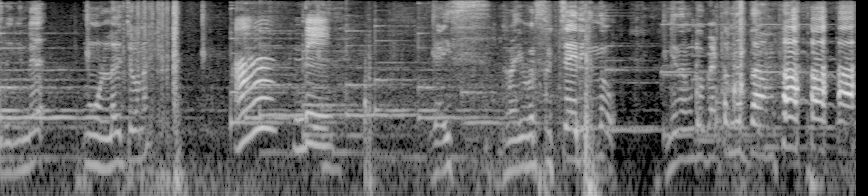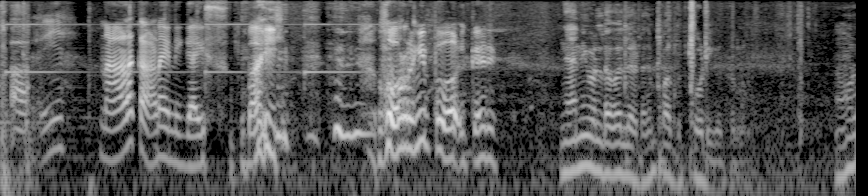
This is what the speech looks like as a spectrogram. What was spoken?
സ്റ്റീറിങ്ങിന്റെ മുകളിൽ വെച്ചോണേ ആ എന്തേ? ഗൈസ് ഡ്രൈവർ സ്വിച്ച് ആയിരിക്കുന്നു. ഇനി നമുക്ക് പെട്ടെന്ന് എത്താം. നാളെ കാണാം ഇനി ഗൈസ് ബൈ ഉറങ്ങിപ്പോ ആൾക്കാര്. ഞാൻ ഇവളുടെ പോലെ കേട്ടോ ഞാൻ പതുക്കെ ഓടിക്കത്തുള്ളൂ. നമ്മൾ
